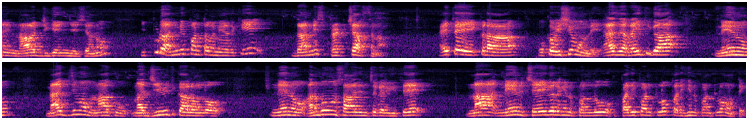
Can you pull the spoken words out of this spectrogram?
నేను నాలెడ్జ్ గెయిన్ చేశాను. ఇప్పుడు అన్ని పంటల మీదకి దాన్ని స్ప్రెడ్ చేస్తున్నా. అయితే ఇక్కడ ఒక విషయం ఉంది. యాజ్ ఎ రైతుగా నేను మ్యాక్సిమం నాకు నా జీవిత కాలంలో నేను అనుభవం సాధించగలిగితే నా నేను చేయగలిగిన పనులు ఒక పది పంటలో పదిహేను పంటలో ఉంటాయి.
